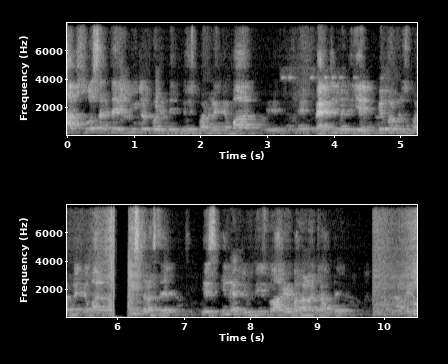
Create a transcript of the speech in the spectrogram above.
आप सोच सकते हैं ट्विटर पर न्यूज़ पढ़ने के बाद मैगजीन में ये पेपर न्यूज़ पढ़ने के बाद किस तरह से इस इन एक्टिविटीज़ को आगे बढ़ाना चाहते हैं? दो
